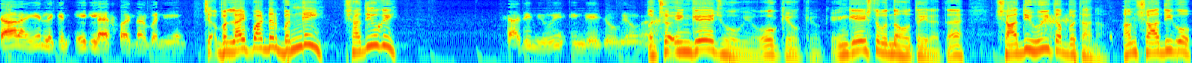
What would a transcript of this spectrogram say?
चार आई है लेकिन एक लाइफ पार्टनर बनी है। लाइफ पार्टनर बन गई? शादी हो गई? शादी नहीं हुई एंगेज हो गया हूँ अच्छा एंगेज हो गए ओके ओके ओके एंगेज तो बंदा होता ही रहता है। शादी हुई तब बताना। हम शादी को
